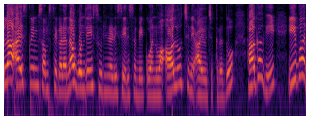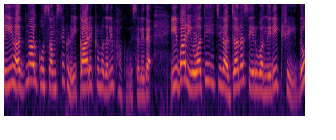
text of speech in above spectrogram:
ಎಲ್ಲಾ ಐಸ್ ಕ್ರೀಂ ಸಂಸ್ಥೆಗಳನ್ನ ಒಂದೇ ಸೂರಿನಡಿ ಸೇರಿಸಬೇಕು ಅನ್ನುವ ಆಲೋಚನೆ ಆಯೋಜಕರದ್ದು ಹಾಗಾಗಿ ಈ ಬಾರಿ ಹದಿನಾಲ್ಕು ಸಂಸ್ಥೆಗಳು ಈ ಕಾರ್ಯಕ್ರಮದಲ್ಲಿ ಭಾಗವಹಿಸಲಿದೆ. ಈ ಬಾರಿಯೂ ಅತಿ ಹೆಚ್ಚಿನ ಜನ ಸೇರುವ ನಿರೀಕ್ಷೆ ಇದ್ದು,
